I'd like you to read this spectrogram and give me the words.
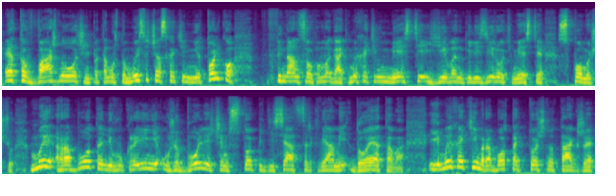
это важно очень, потому что мы сейчас хотим не только финансово помогать. Мы хотим вместе евангелизировать вместе с помощью. Мы работали в Украине уже более чем 150 церквями до этого. И мы хотим работать точно так же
